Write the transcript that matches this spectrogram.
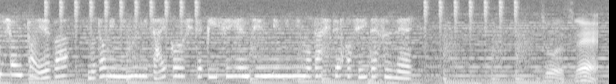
クションといえば、ムドミニムに対抗して PC エンジンミニにも出してほしいですね。そうですね。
